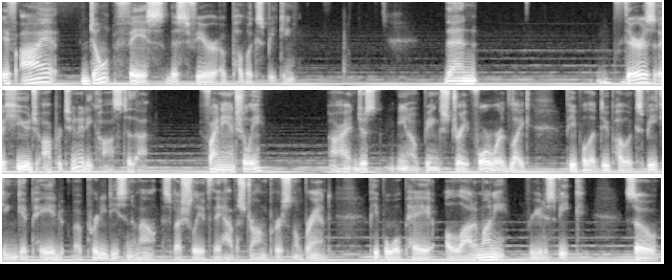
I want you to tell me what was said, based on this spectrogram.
If I don't face this fear of public speaking, then there's a huge opportunity cost to that. Financially, all right, just, you know, being straightforward, like people that do public speaking get paid a pretty decent amount, especially if they have a strong personal brand. People will pay a lot of money for you to speak. So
